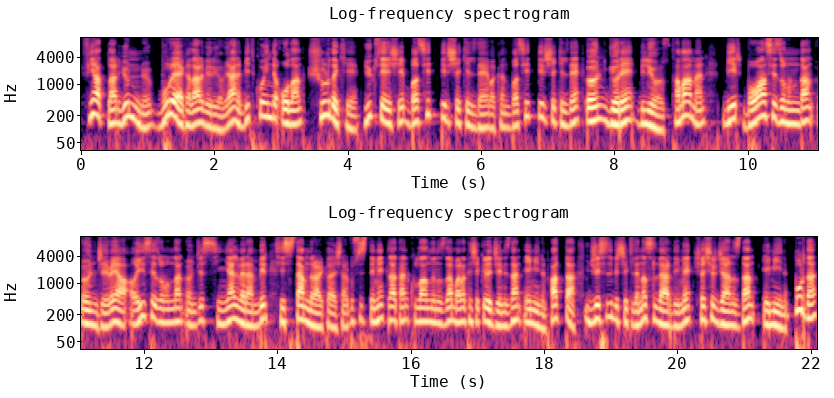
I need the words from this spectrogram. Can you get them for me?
fiyatlar yönünü buraya kadar veriyor. Yani Bitcoin'de olan şuradaki yükselişi basit bir şekilde bakın basit bir şekilde ön görebiliyoruz. Tamamen bir boğa sezonundan önce veya ayı sezonundan önce sinyal veren bir sistemdir arkadaşlar. Bu sistemi zaten kullandığınızda bana teşekkür edeceğinizden eminim. Hatta ücretsiz bir şekilde nasıl verdiğime şaşıracağınızdan eminim. Burada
